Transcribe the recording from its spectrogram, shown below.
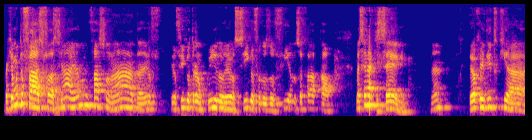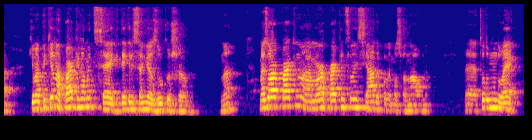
Porque é muito fácil falar assim, ah, eu não faço nada, eu, eu fico tranquilo, eu sigo a filosofia, não sei o que lá tal. Mas será que segue, né? Eu acredito que a que uma pequena parte realmente segue, tem aquele sangue azul que eu chamo, né? Mas a maior parte, a maior parte é influenciada pelo emocional, né? É, todo mundo é,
